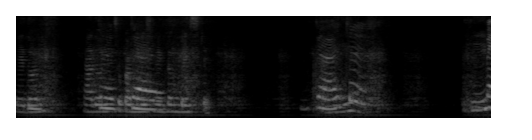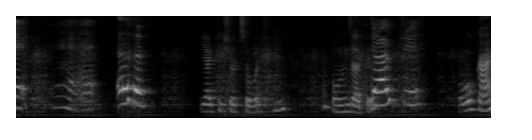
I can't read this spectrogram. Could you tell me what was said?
हे दोन ह्या दोन्हीचं कॉम्बिनेशन एकदम बेस्ट आहे. ही या टी शर्ट सोबत ही होऊन जाते. हो काय?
